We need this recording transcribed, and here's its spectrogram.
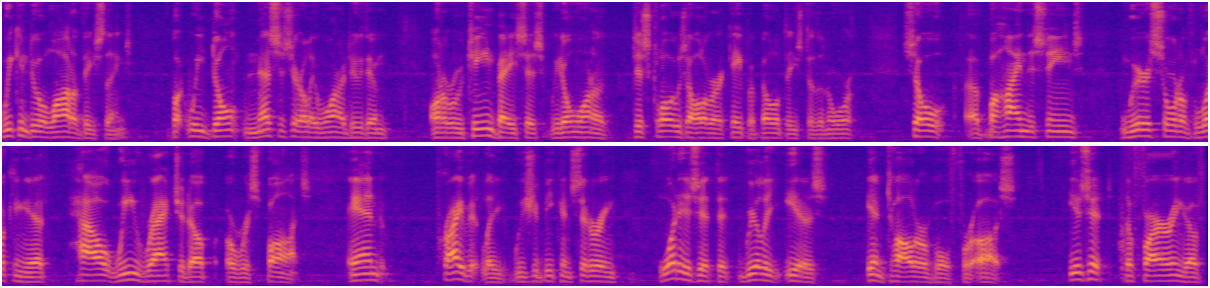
We can do a lot of these things but we don't necessarily want to do them on a routine basis. We don't want to disclose all of our capabilities to the North. So uh, behind the scenes, we're sort of looking at how we ratchet up a response. And privately, we should be considering what is it that really is intolerable for us? Is it the firing of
